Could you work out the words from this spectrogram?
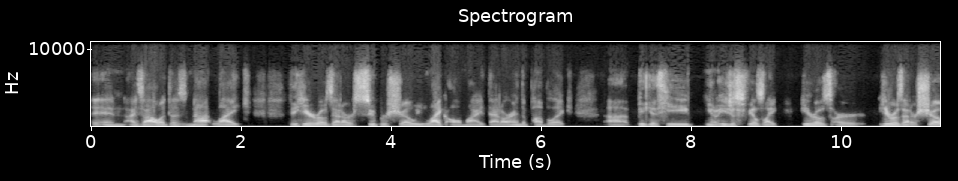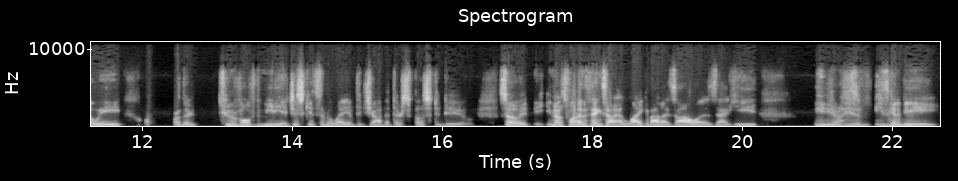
and Aizawa does not like the heroes that are super showy like All Might that are in the public uh, because he you know he just feels like heroes are heroes that are showy or, or they're too involved in the media. It just gets in the way of the job that they're supposed to do. So it, you know it's one of the things that i like about aizawa is that he you know he's he's going to be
